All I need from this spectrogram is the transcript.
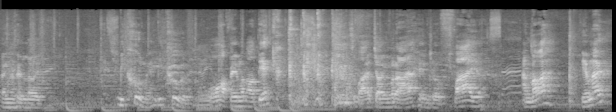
ខ្ញុំធ្វើលយ be cool man be cool អូអពេលមកដល់ទៀតសុបាយចុយមរាហេមរូហ្វាយអានបងហៀមនៅ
